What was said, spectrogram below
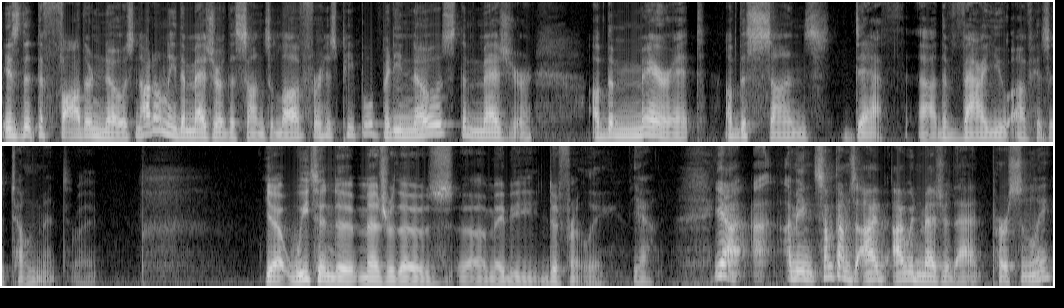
is that the Father knows not only the measure of the Son's love for his people, but he knows the measure of the merit of the Son's death, uh, the value of his atonement. Right. Yeah, we tend to measure those uh, maybe differently. Yeah. Yeah, I, I, mean, sometimes I, I would measure that personally.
